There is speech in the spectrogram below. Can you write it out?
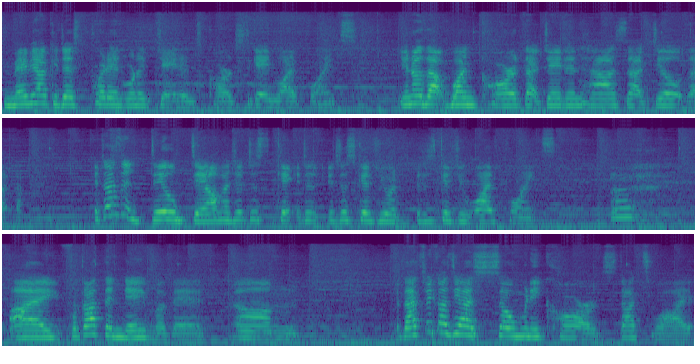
Maybe I could just put in one of Jaden's cards to gain life points. You know that one card that Jaden has that deal that it doesn't deal damage. It just it just, gives you a, it just gives you life points. I forgot the name of it. Um, that's because he has so many cards. That's why.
